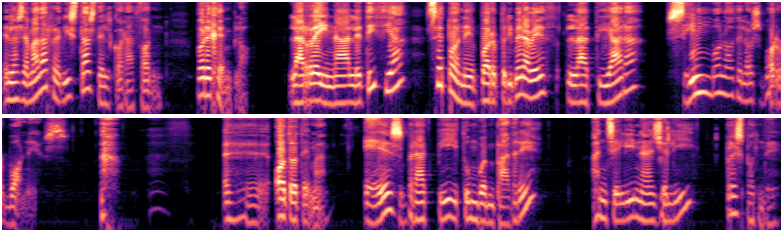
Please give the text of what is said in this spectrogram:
en las llamadas revistas del corazón. Por ejemplo, la reina Leticia se pone por primera vez la tiara símbolo de los Borbones. Eh, otro tema. ¿Es Brad Pitt un buen padre? Angelina Jolie responde.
